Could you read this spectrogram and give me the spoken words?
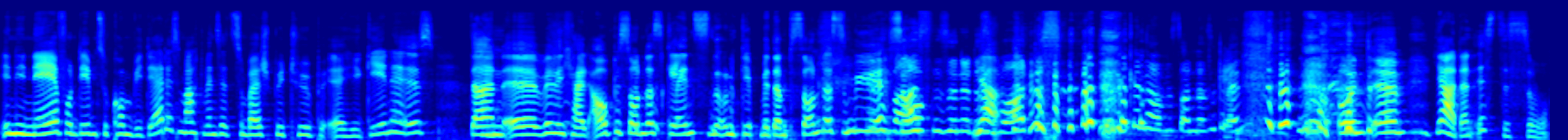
in die Nähe von dem zu kommen, wie der das macht. Wenn es jetzt zum Beispiel Typ äh, Hygiene ist, dann äh, will ich halt auch besonders glänzen und gebe mir dann besonders Mühe. so. Sinne Ja. Wortes. genau, besonders glänzen. und ähm, ja, dann ist es so.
